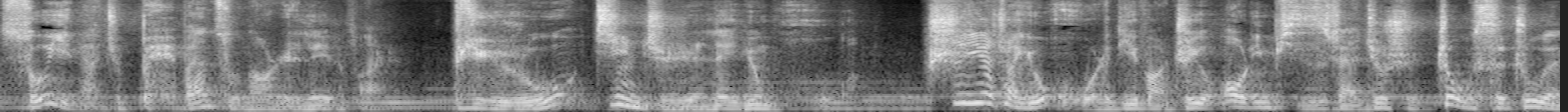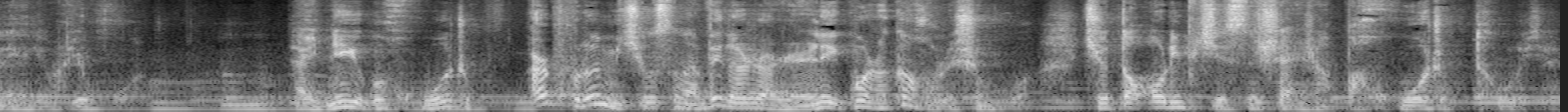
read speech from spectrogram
所以呢就百般阻挠人类的发展，比如禁止人类用火。世界上有火的地方只有奥林匹斯山，就是宙斯住的那个地方有火。哎，那有个火种。而普罗米修斯呢，为了让人类过上更好的生活，就到奥林匹斯山上把火种偷了下来，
